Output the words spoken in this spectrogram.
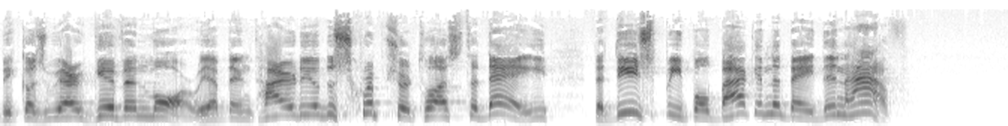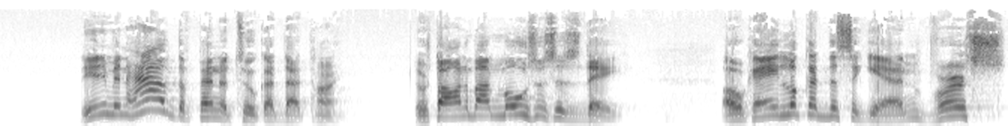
because we are given more. We have the entirety of the scripture to us today that these people back in the day didn't have. They didn't even have the Pentateuch at that time. Were talking about Moses' day. Okay, look at this again. Verse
